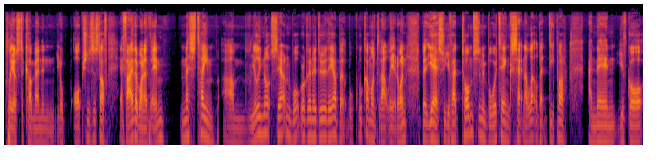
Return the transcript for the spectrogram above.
players to come in and you know options and stuff. If either one of them miss time, I'm really not certain what we're going to do there, but we'll, we'll come on to that later on. But yeah, so you've had Thompson and Boateng sitting a little bit deeper, and then you've got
